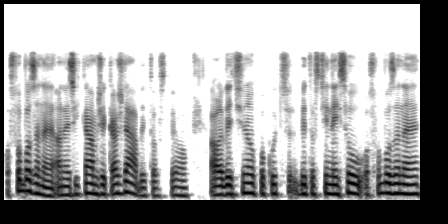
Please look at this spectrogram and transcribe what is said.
osvobozené, a neříkám, že každá bytost, jo, ale většinou pokud bytosti nejsou osvobozené,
